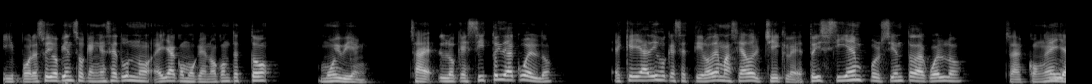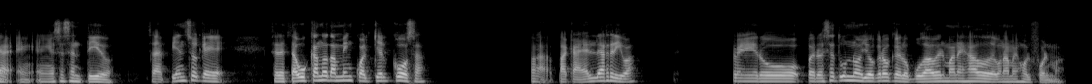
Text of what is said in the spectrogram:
Y por eso yo pienso que en ese turno ella como que no contestó muy bien. O sea, lo que sí estoy de acuerdo es que ella dijo que se estiró demasiado el chicle. Estoy 100% de acuerdo, o sea, con ella en, en ese sentido. O sea, pienso que se le está buscando también cualquier cosa para caer de arriba, pero, pero ese turno yo creo que lo pudo haber manejado de una mejor forma.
